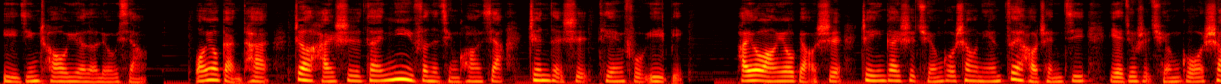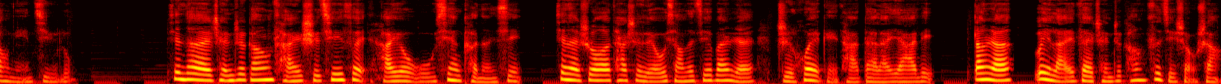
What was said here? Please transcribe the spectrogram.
已经超越了刘翔。网友感叹，这还是在逆风的情况下，真的是天赋异禀。还有网友表示，这应该是全国少年最好成绩，也就是全国少年纪录。现在陈志刚才十七岁，还有无限可能性。现在说他是刘翔的接班人，只会给他带来压力。当然，未来在陈志康自己手上，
